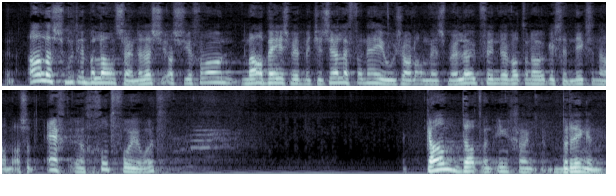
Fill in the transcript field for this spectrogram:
En alles moet in balans zijn. Dus als je, als je gewoon maal bezig bent met jezelf, van hé, hey, hoe zouden al mensen mij leuk vinden, wat dan ook, is er niks aan de hand. Als het echt een God voor je wordt, kan dat een ingang brengen.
